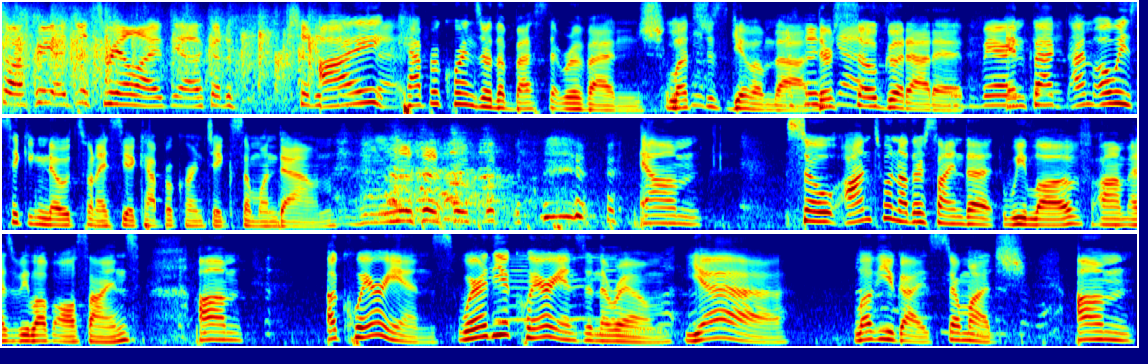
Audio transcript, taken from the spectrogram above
sorry. I just realized. Yeah, I could have. Should have. I Capricorns are the best at revenge. Let's just give them that. They're so good at it. Very In fact. I'm always taking notes when I see a Capricorn take someone down. um, so on to another sign that we love, um, as we love all signs. Um, Aquarians. Where are the Aquarians in the room? Yeah, love you guys so much. Um,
